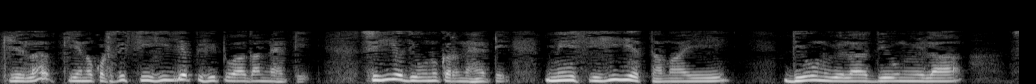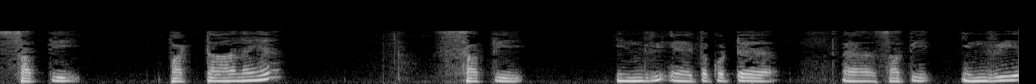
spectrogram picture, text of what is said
කියලා කියන කොටස සිහිය පිහිටුවා ගන්න හැටි. සිහිය දියුණු කරන හැටි. මේ සිහිය තමයි දියුණු වෙලා දියුණු වෙලා සති ප ဋ ාණය සති ඉන්ද්‍රිය එතකොට සති ඉන්ද්‍රිය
